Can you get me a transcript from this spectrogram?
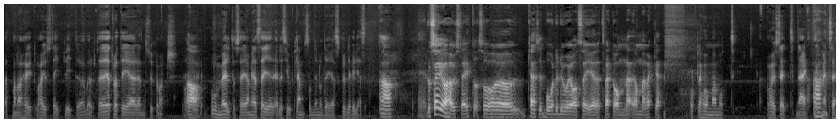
att man har höjt Ohio State lite över. Så jag tror att det är en supermatch. Ja. Omöjligt att säga, men jag säger LSU Clemson. Det är nog det jag skulle vilja säga. Ja. Då säger jag Ohio State då, så uh, kanske både du och jag säger tvärtom om en vecka. Oklahoma mot Ohio State? Nej, det får man inte säga.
